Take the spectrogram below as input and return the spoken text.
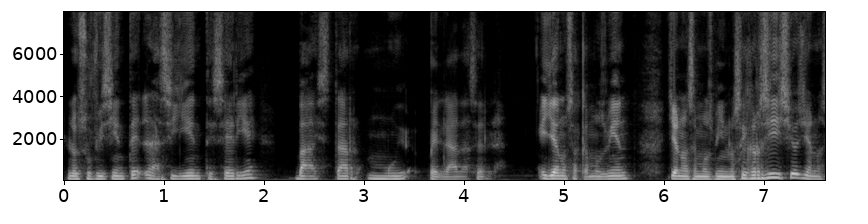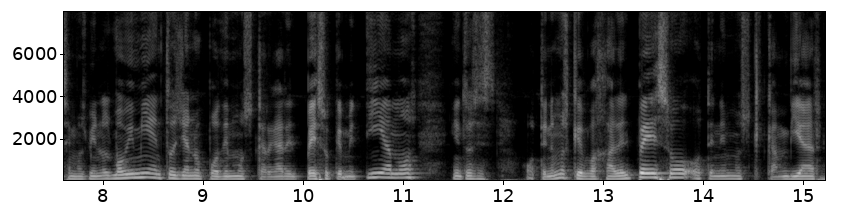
lo suficiente, la siguiente serie va a estar muy pelada hacerla. Y ya nos sacamos bien, ya no hacemos bien los ejercicios, ya no hacemos bien los movimientos, ya no podemos cargar el peso que metíamos. Y entonces o tenemos que bajar el peso o tenemos que cambiar,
